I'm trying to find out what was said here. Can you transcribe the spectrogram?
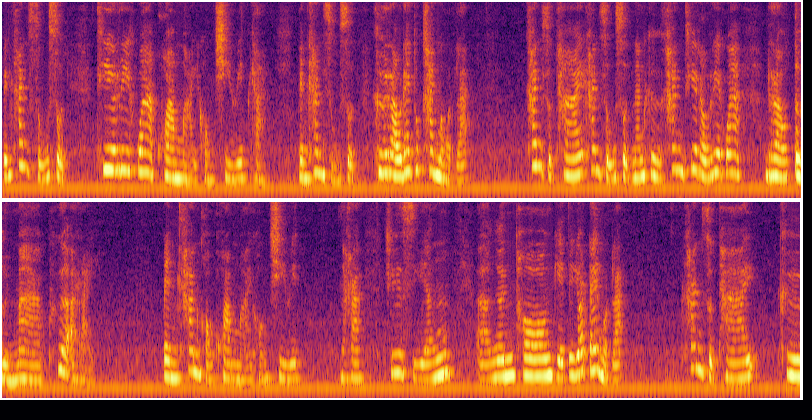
เป็นขั้นสูงสุดที่เรียกว่าความหมายของชีวิตค่ะ เป็นขั้นสูงสุดคือเราได้ทุกขั้นมาหมดละ ขั้นสุดท้ายขั้นสูงสุดนั้นคือขั้นที่เราเรียกว่าเราตื่นมาเพื่ออะไร เป็นขั้นของความหมายของชีวิตนะคะ ชื่อเสียงเเงินทองเกียรติยศได้หมดละ ขั้นสุดท้ายคือ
